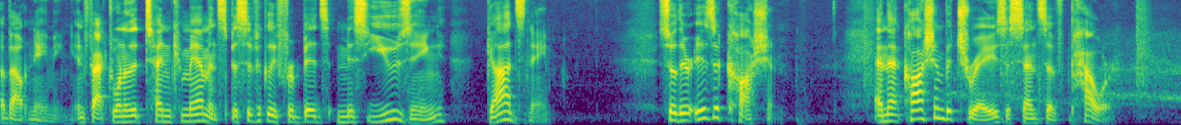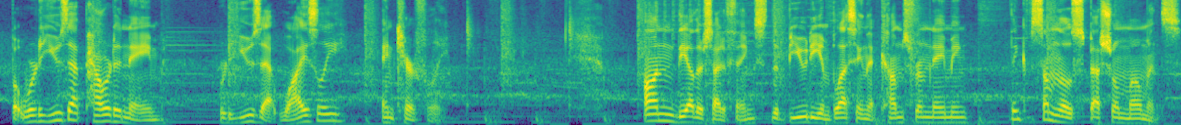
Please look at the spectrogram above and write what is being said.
about naming. In fact, one of the Ten Commandments specifically forbids misusing God's name. So there is a caution, and that caution betrays a sense of power but we're to use that power to name, we're to use that wisely and carefully. On the other side of things, the beauty and blessing that comes from naming, think of some of those special moments.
